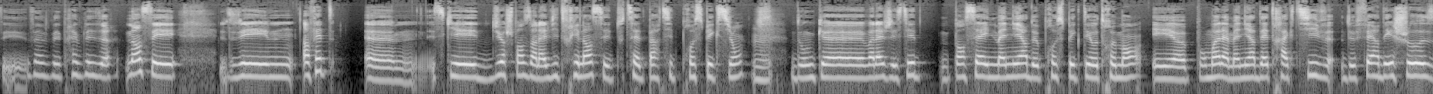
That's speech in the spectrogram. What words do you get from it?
C'est ça fait très plaisir. Non, c'est j'ai en fait euh, ce qui est dur, je pense, dans la vie de freelance, c'est toute cette partie de prospection. Mm. Donc euh, voilà, j'ai essayé de penser à une manière de prospecter autrement. Et euh, pour moi, la manière d'être active, de faire des choses,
